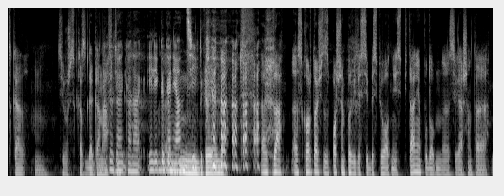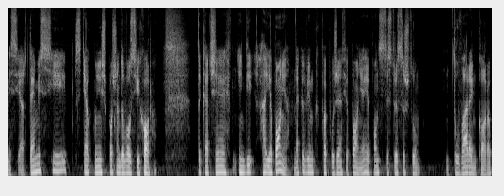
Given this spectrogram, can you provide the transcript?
така, сигурно ще се казва гаганавти. Гагана, или гаганянци. да. да, скоро той ще започне първите си безпилотни изпитания, подобно на сегашната мисия Артемис и с няколко дни ще почне да вози хора. Така че Инди... а, Япония. Нека видим какво е положение в Япония. Японците строят също товарен кораб,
